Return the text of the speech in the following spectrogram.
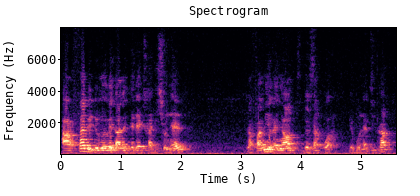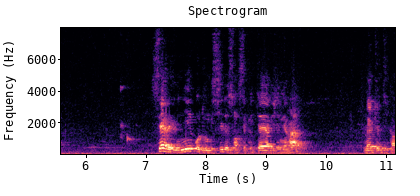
afin de demeurer dans les délais traditionnels, la famille régnante des Aquas de Bonadika s'est réunie au domicile de son secrétaire général, Maître Dikan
